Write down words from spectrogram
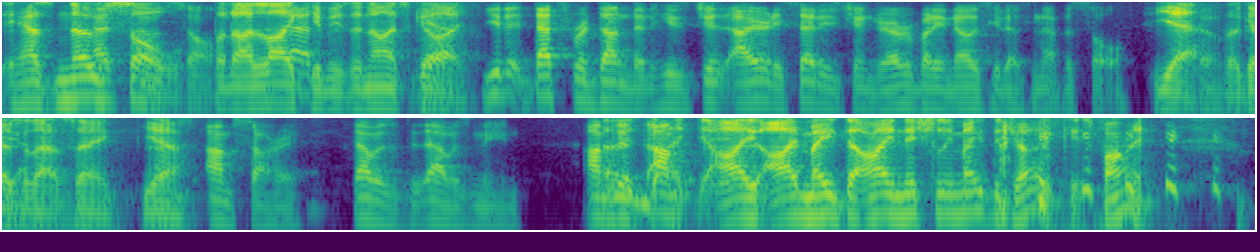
He has no has soul, no soul, but I like that's, him. He's a nice guy. Yeah, you, that's redundant. He's I already said he's Ginger. Everybody knows he doesn't have a soul. Yeah, so, that goes yeah, without saying. Yeah, I'm, I'm, sorry. That was that was mean. I'm just. I'm, I I made the I initially made the joke. It's fine.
